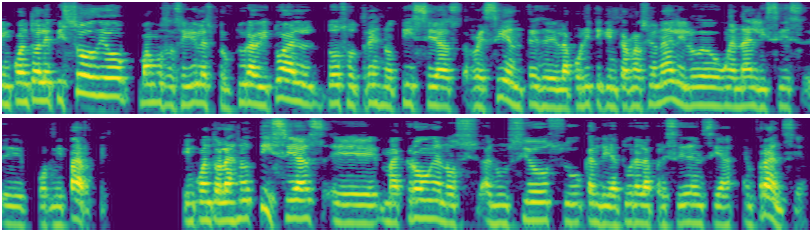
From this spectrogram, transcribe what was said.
En cuanto al episodio, vamos a seguir la estructura habitual, dos o tres noticias recientes de la política internacional y luego un análisis eh, por mi parte. En cuanto a las noticias, eh, Macron anunció su candidatura a la presidencia en Francia.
